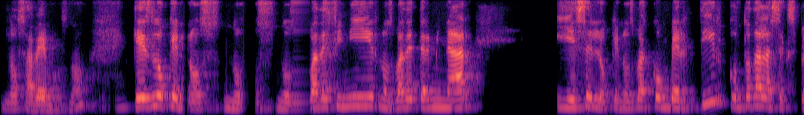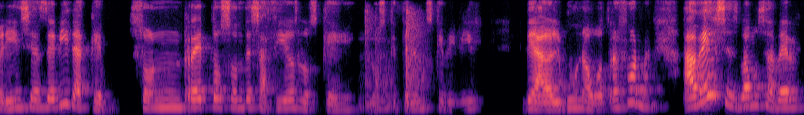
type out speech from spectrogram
no sabemos, ¿no? ¿Qué es lo que nos, nos, nos va a definir, nos va a determinar? Y es en lo que nos va a convertir con todas las experiencias de vida, que son retos, son desafíos los que, los que tenemos que vivir de alguna u otra forma. A veces vamos a ver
